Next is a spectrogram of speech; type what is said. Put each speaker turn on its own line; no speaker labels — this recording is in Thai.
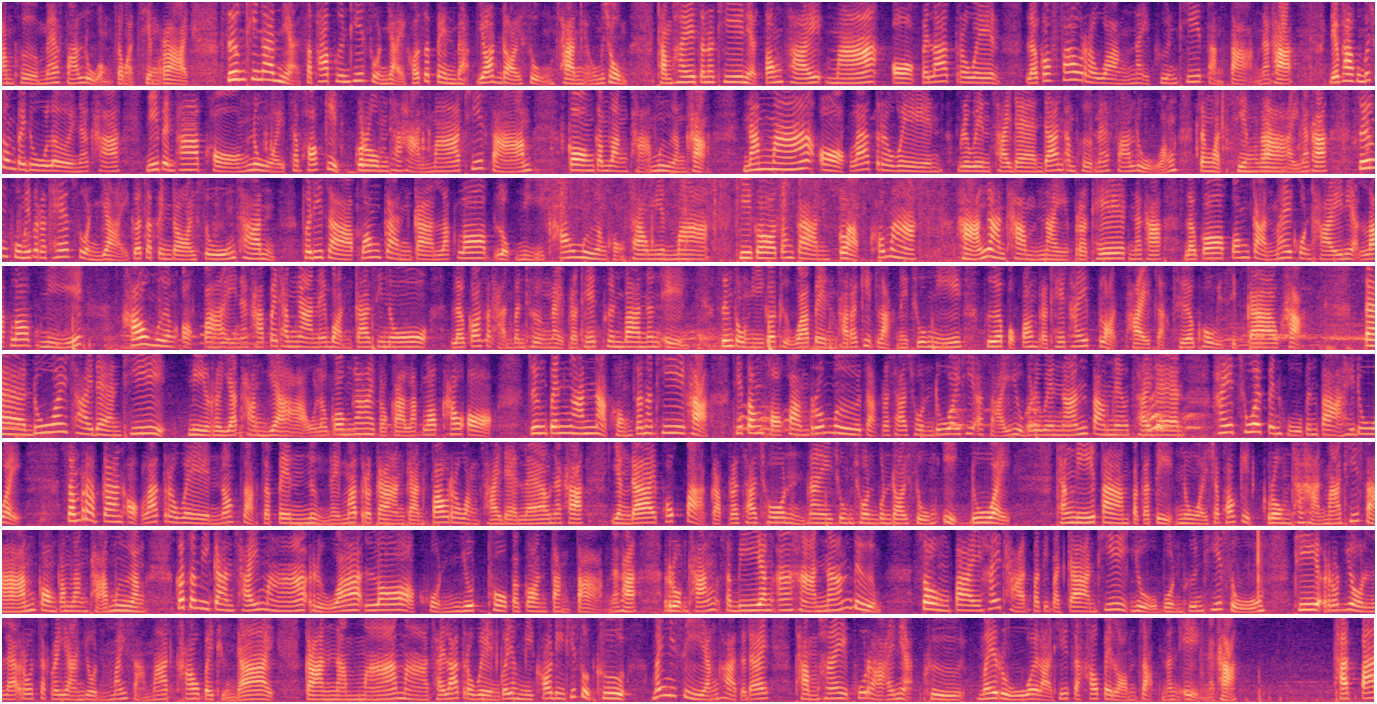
อำเภอแม่ฟ้าหลวงจังหวัดเชียงราย ซึ่งที่นั่นเนี่ยสภาพพื้นที่ส่วนใหญ่เขาจะเป็นแบบยอดดอยสูงชันค่ะคุณผู้ชมทำให้เจ้าหน้าที่เนี่ยต้องใช้ม้าออกไปลาดตระเวน แล้วก็เฝ้าระวังในพื้นที่ต่างๆนะคะ เดี๋ยวพาคุณผู้ชมไปดูเลยนะคะ นี่เป็นภาพของหน่วย เฉพาะกิจกรมทหารม้าที่ 3 กองกำลังผาเมืองค่ะนำม้าออกลาดตระเวนบริเวณชายแดนด้านอำเภอแม่ฟ้าหลวง จังหวัดเชียงรายนะคะ ซึ่งภูมิประเทศส่วนใหญ่ก็จะเป็นดอยสูงงชัน เพื่อที่จะป้องกันการลักลอบหลบหนีเข้าเมืองของชาวเมียนมา ที่ก็ต้องการกลับเข้ามาหางานทำในประเทศนะคะ แล้วก็ป้องกันไม่ให้คนไทยเนี่ยลักลอบหนีเข้าเมืองออกไปนะคะไปทำงานในบ่อนคาสิโน แล้วก็สถานบันเทิงในประเทศเพื่อนบ้านนั่นเอง ซึ่งตรงนี้ก็ถือว่าเป็นภารกิจหลักในช่วงนี้ เพื่อปกป้องประเทศให้ปลอดภัยจากเชื้อโควิด -19 ค่ะ แต่ด้วยชายแดนที่มีระยะทางยาว แล้วก็ง่ายต่อการลักลอบเข้าออก จึงเป็นงานหนักของเจ้าหน้าที่ค่ะ ที่ต้องขอความร่วมมือจากประชาชนด้วยที่อาศัยอยู่บริเวณนั้น ตามแนวชายแดน ให้ช่วยเป็นหูเป็นตาให้ด้วยสำหรับการออกลาดตระเวนนอกจากจะเป็นหนึ่งในมาตรการการเฝ้าระวังชายแดนแล้วนะคะ ยังได้พบปะกับประชาชนในชุมชนบนดอยสูงอีกด้วย ทั้งนี้ตามปกติหน่วยเฉพาะกิจกรมทหารม้าที่ 3 กองกำลังผาเมือง ก็จะมีการใช้ม้าหรือว่าล่อขนยุทธโธปกรณ์ต่างๆนะคะ รวมทั้งสเสบียงอาหารน้ำดื่ม ส่งไปให้ฐานปฏิบัติการที่อยู่บนพื้นที่สูง ที่รถยนต์และรถจักรยานยนต์ไม่สามารถเข้าไปถึงได้ การนำม้ามาใช้ลาดตระเวนก็ยังมีข้อดีที่สุดคือไม่มีเสียงค่ะจะได้ทำให้ผู้ร้ายเนี่ยคือไม่รู้เวลาที่จะเข้าไปล้อมจับนั่นเองนะคะ ถัดไป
